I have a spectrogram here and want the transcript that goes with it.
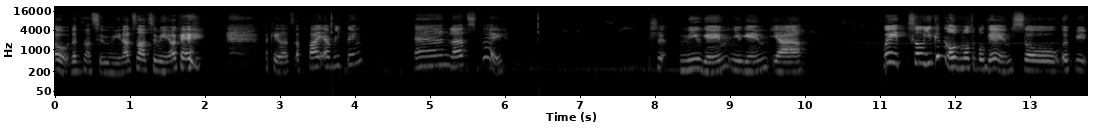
Oh, that's not to me. That's not to me. Okay. Okay, let's apply everything, and let's play. New game. New game. Yeah. Wait. So you can load multiple games. So if you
